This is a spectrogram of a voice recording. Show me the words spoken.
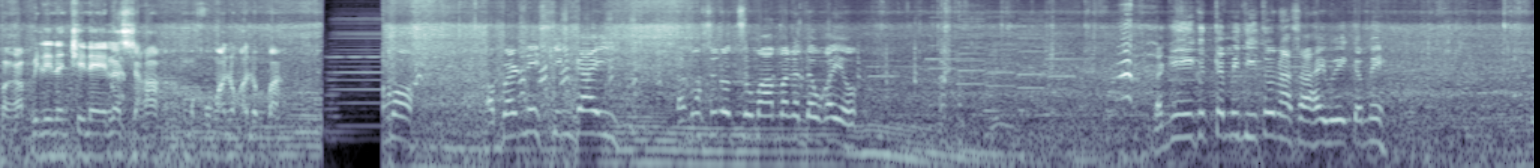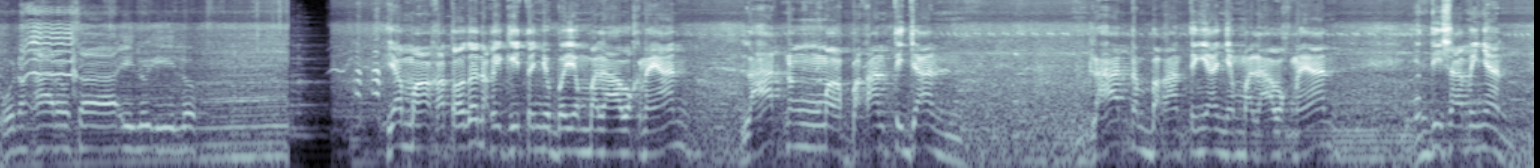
makabili ng tsinelas tsaka kung anong-ano pa. Mo. A Bernice Kingay. Ako sunod sumama na daw kayo. Nag-iikot kami dito, nasa highway kami. Unang araw sa Iloilo. Yan mga katoda, nakikita nyo ba yung malawak na yan? Lahat ng mga bakante dyan. Lahat ng bakanting yan, yung malawak na yan. Hindi sa amin yan.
